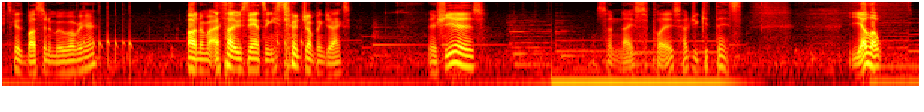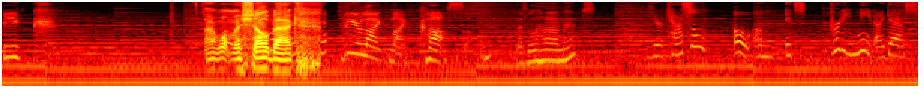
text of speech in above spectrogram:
This guy's busting a move over here. Oh no, I thought he was dancing. He's doing jumping jacks. There she is. It's a nice place. How'd you get this? Yellow. Speak. I want my shell back. Do you like my castle? little hermit? Your castle? Oh, um, it's pretty neat, I guess.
